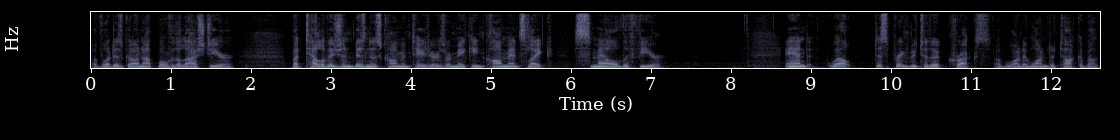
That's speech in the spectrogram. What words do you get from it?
of what has gone up over the last year, but television business commentators are making comments like, smell the fear. And, well, this brings me to the crux of what I wanted to talk about.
